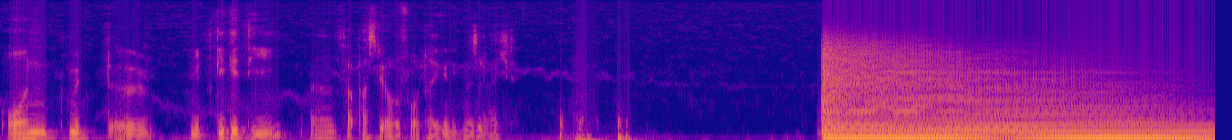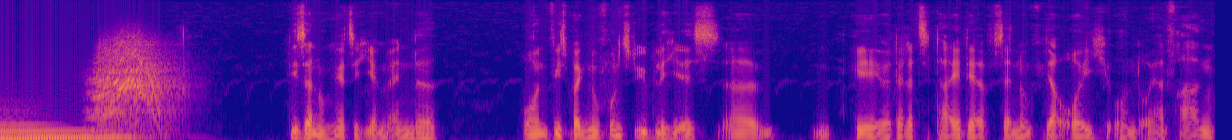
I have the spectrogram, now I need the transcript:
Und mit, äh, mit Gigity äh, verpasst ihr eure Vorträge nicht mehr so leicht. Die Sendung nähert sich ihrem Ende und wie es bei GNU Funst üblich ist, äh, gehört der letzte Teil der Sendung wieder euch und euren Fragen.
